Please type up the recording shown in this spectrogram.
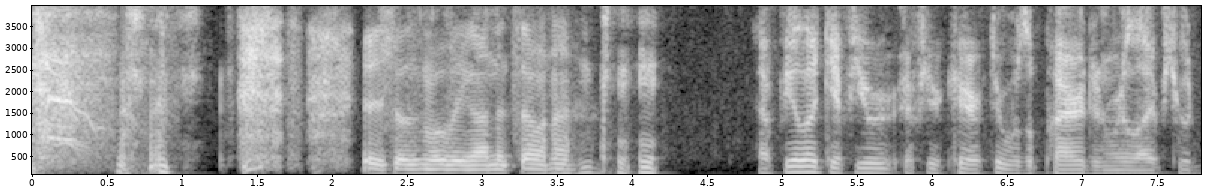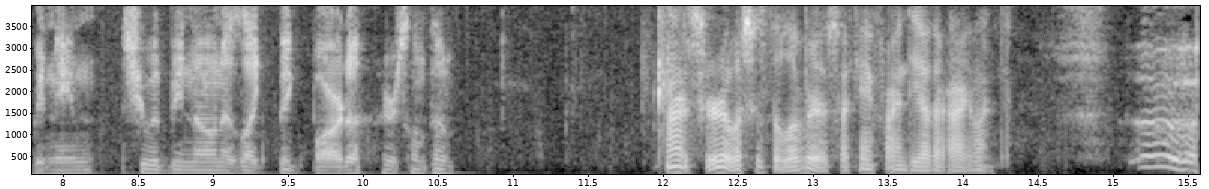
It's just moving on its own, huh? I feel like if you if your character was a pirate in real life, she would be named she would be known as like Big Barda or something. Alright, sure, let's just deliver this. I can't find the other island. Uh,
